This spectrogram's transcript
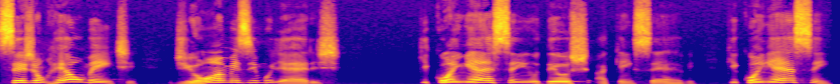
sejam realmente de homens e mulheres que conhecem o Deus a quem serve, que conhecem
